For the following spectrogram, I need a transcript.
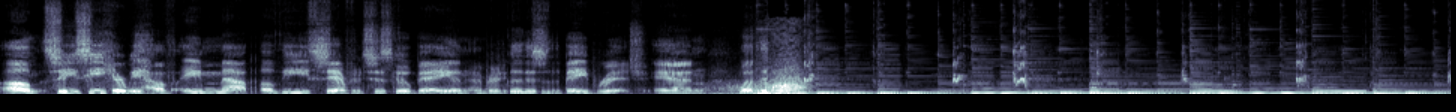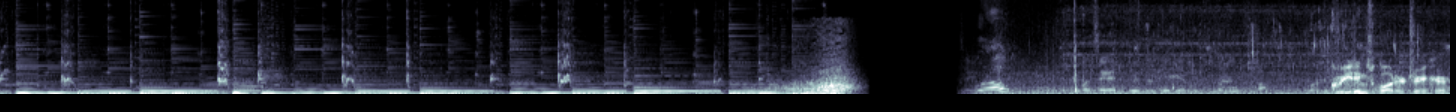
Um, so you see here we have a map of the San Francisco Bay, and, and particularly this is the Bay Bridge. And what the... Greetings, water drinker.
